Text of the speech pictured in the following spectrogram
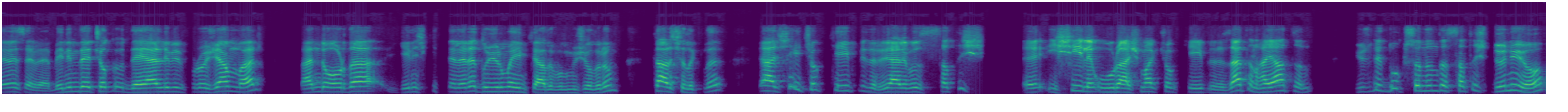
seve seve. Benim de çok değerli bir projem var. Ben de orada geniş kitlelere duyurma imkanı bulmuş olurum. Karşılıklı. Yani şey çok keyiflidir. Yani bu satış e, işiyle uğraşmak çok keyiflidir. Zaten hayatın %90'ında satış dönüyor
